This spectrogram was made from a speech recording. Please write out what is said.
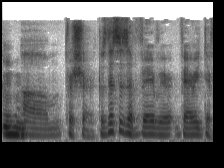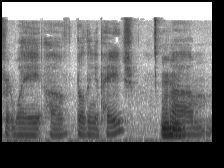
Mhm. um, for sure. Because this is a very, very, very different way of building a page. Mhm. um,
